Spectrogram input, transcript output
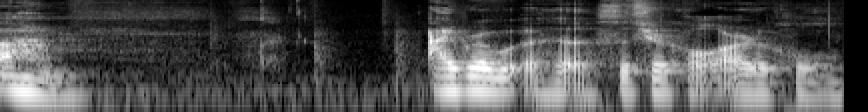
Um, I wrote a satirical article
